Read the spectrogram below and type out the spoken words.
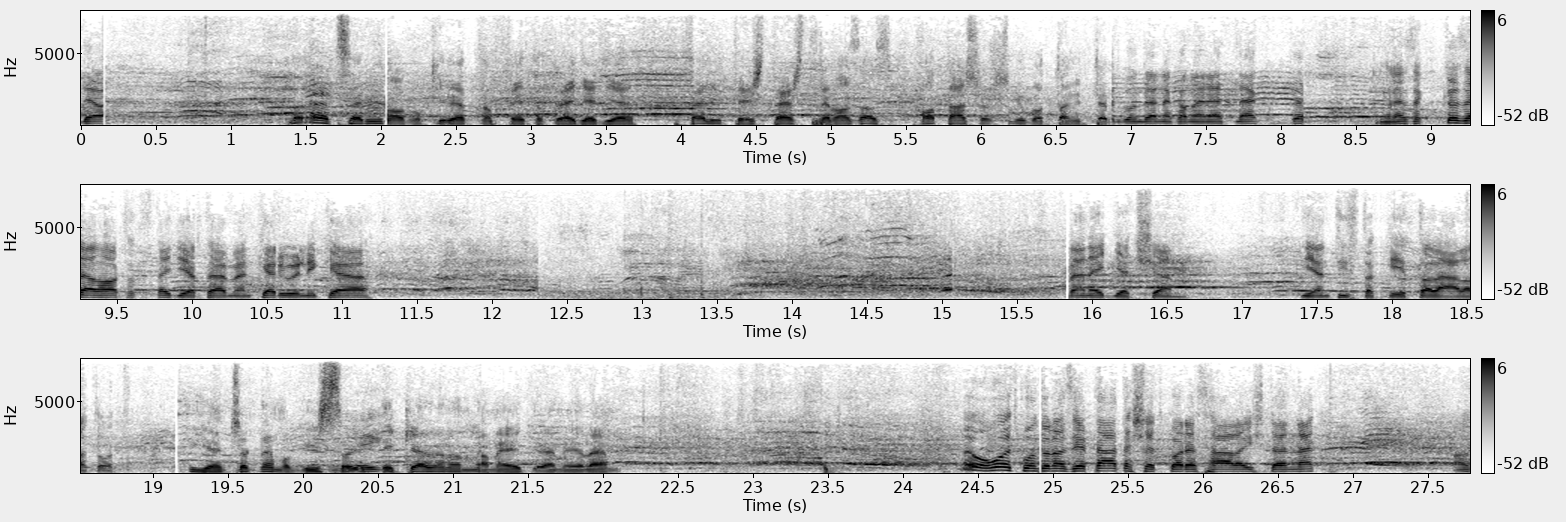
de Na, egyszerű, maguk kivett a fejét, akkor egy-egy ilyen felütés testre, az, az hatásos, nyugodtan ütem. gond ennek a menetnek. De igen, ezek közelharcot ezt egyértelműen kerülni kell. Ben egyet sem. Ilyen tiszta két találatot. Igen, csak nem a visszaütni kellene, hanem egy, remélem. Jó, volt ponton azért átesett Karesz, hála Istennek. Az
